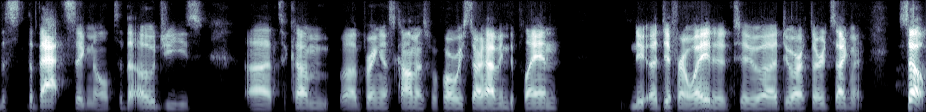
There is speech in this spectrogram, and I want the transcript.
this, the bat signal to the OGs uh, to come uh, bring us comments before we start having to plan new, a different way to to uh, do our third segment. So,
